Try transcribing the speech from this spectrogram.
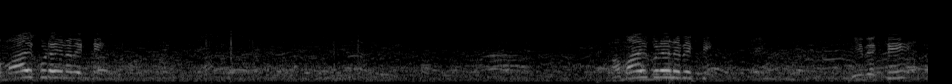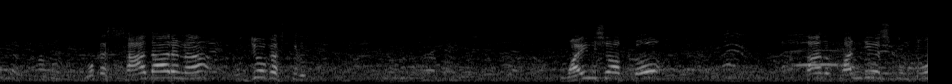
అమాయకుడైన వ్యక్తి అమాయకుడైన వ్యక్తి. ఈ వ్యక్తి ఒక సాధారణ ఉద్యోగస్తుడు. వైన్ షాప్లో తాను పని చేసుకుంటూ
